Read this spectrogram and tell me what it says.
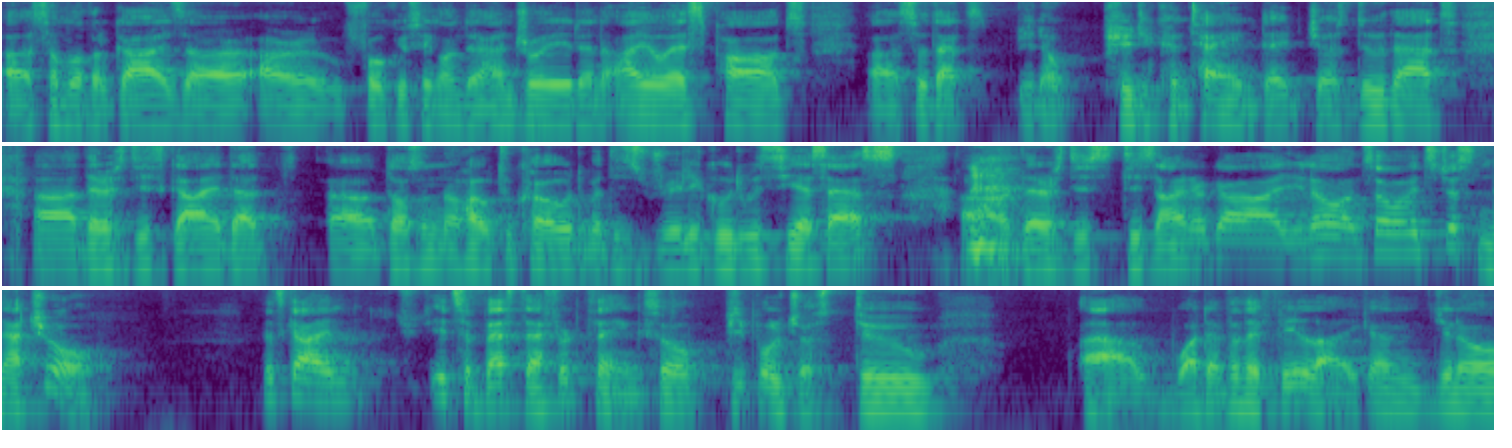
Uh, some other guys are are focusing on the Android and iOS part. Uh, so that's you know pretty contained. They just do that. Uh, there's this guy that uh, doesn't know how to code, but is really good with CSS. Uh, there's this designer guy, you know, and so it's just natural. It's kind. It's a best effort thing. So people just do uh, whatever they feel like. And, you know,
